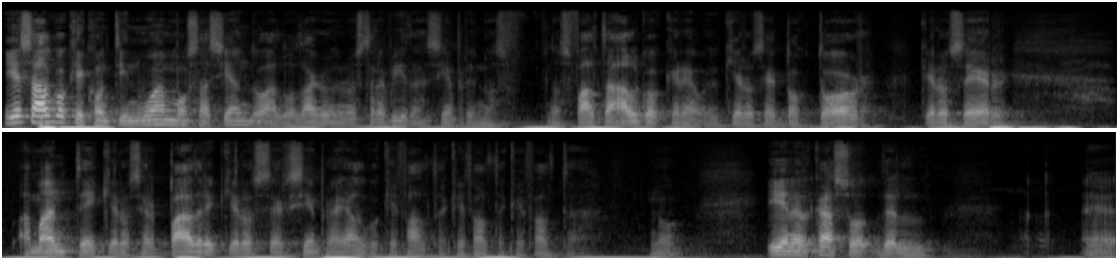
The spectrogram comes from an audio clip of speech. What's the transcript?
Y es algo que continuamos haciendo a lo largo de nuestra vida. Siempre nos, nos falta algo, quiero ser doctor, quiero ser amante, quiero ser padre, quiero ser, siempre hay algo que falta, que falta, que falta, ¿no? Y en el caso del, eh,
